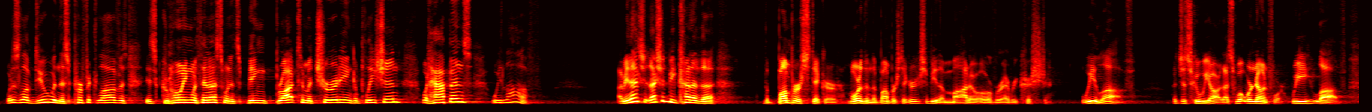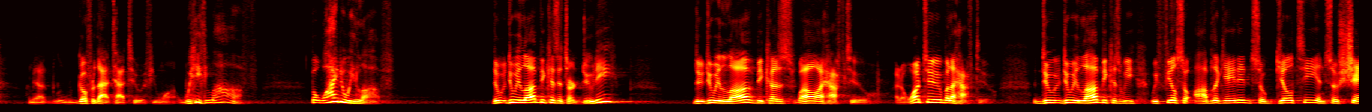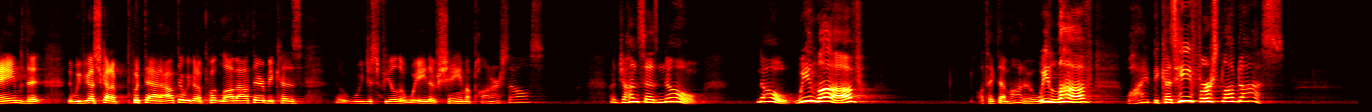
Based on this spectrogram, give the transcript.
What does love do when this perfect love is, is growing within us, when it's being brought to maturity and completion? What happens? We love. I mean, that should, that should be kind of the, the bumper sticker, more than the bumper sticker, it should be the motto over every Christian. We love. That's just who we are. That's what we're known for. We love. I mean, go for that tattoo if you want. We love. But why do we love? Do, do we love because it's our duty? Do, do we love because, well, I have to? I don't want to, but I have to. Do, do we love because we, we feel so obligated, so guilty, and so shamed that, that we've just got to put that out there? We've got to put love out there because we just feel the weight of shame upon ourselves? John says, no, no, we love. I'll take that motto. We love. Why? Because he first loved us.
